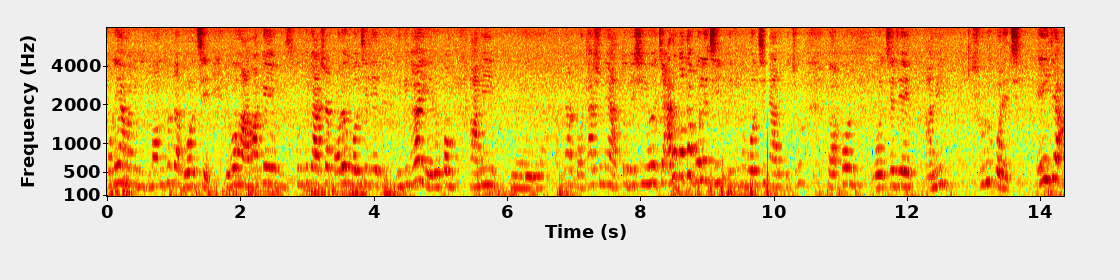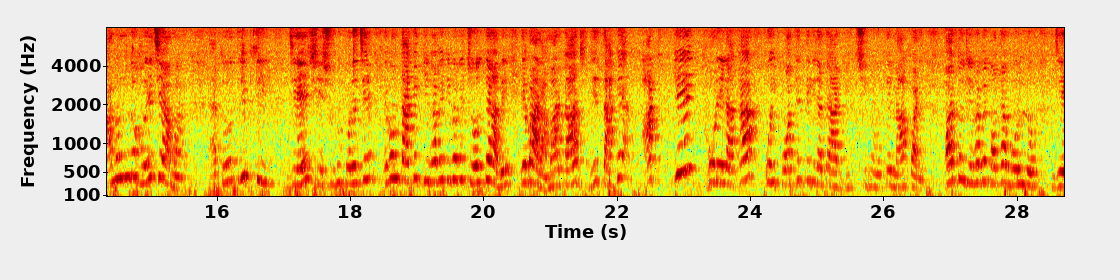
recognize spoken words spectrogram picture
ফোনে আমাকে বীজ মন্ত্রটা বলছে এবং আমাকে স্কুল থেকে আসার পরেও বলছে যে, দিদি ভাই, এরকম আমি আপনার কথা শুনে এত বেশি হয়েছে। আরও কথা বলেছি, এটুকু বলছি না আরও কিছু। তখন বলছে যে, আমি শুরু করেছি। এই যে আনন্দ হয়েছে আমার, এত তৃপ্তি যে সে শুরু করেছে এবং তাকে কীভাবে কীভাবে চলতে হবে, এবার আমার কাজ যে তাকে আটকে ধরে রাখা, ওই পথের থেকে যাতে আর বিচ্ছিন্ন হতে না পারে। হয়তো যেভাবে কথা বলল যে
